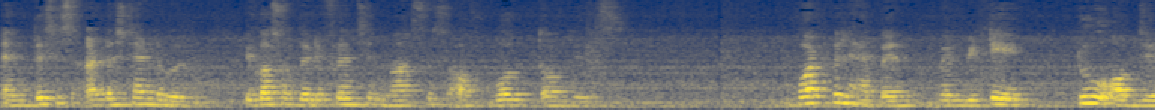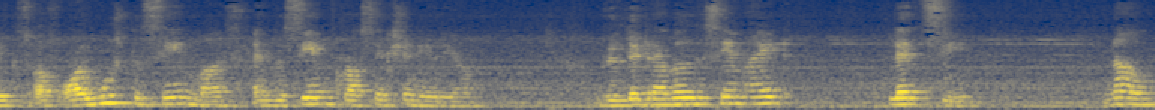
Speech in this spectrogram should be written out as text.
and this is understandable because of the difference in masses of both objects. What will happen when we take two objects of almost the same mass and the same cross-section area? Will they travel the same height? Let's see. Now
